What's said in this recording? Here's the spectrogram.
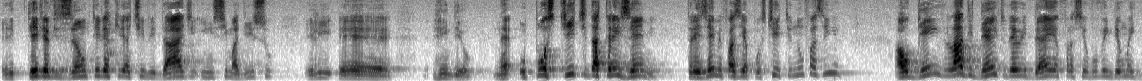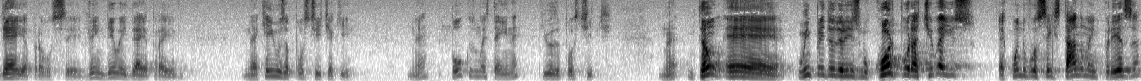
ele teve a visão, teve a criatividade, e em cima disso ele é, rendeu. Né? O post-it da 3M. 3M fazia post-it? Não fazia. Alguém lá de dentro deu ideia, falou assim: Eu vou vender uma ideia para você. Vendeu a ideia para ele. Né? Quem usa post-it aqui? Né? Poucos, mas tem, né? Que usa post-it. Né? Então, é, o empreendedorismo corporativo é isso. É quando você está numa empresa,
